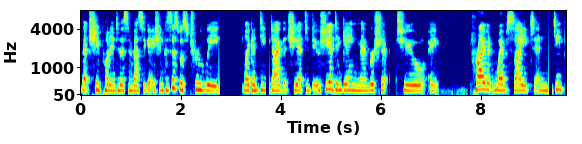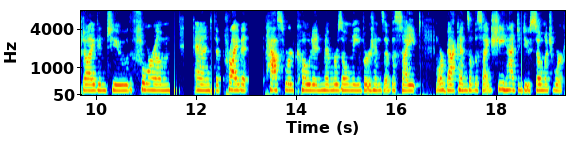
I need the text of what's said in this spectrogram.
that she put into this investigation because this was truly like a deep dive that she had to do. She had to gain membership to a private website and deep dive into the forum and the private password coded members only versions of the site or backends of the site. She had to do so much work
